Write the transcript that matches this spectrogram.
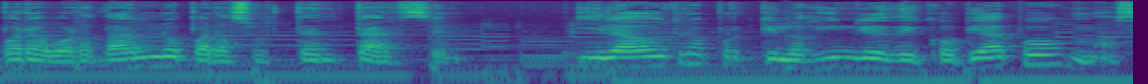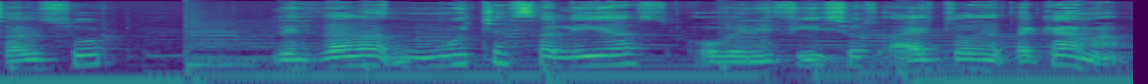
para guardarlo para sustentarse y la otra porque los indios de Copiapo, más al sur, les daban muchas salidas o beneficios a estos de Atacama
